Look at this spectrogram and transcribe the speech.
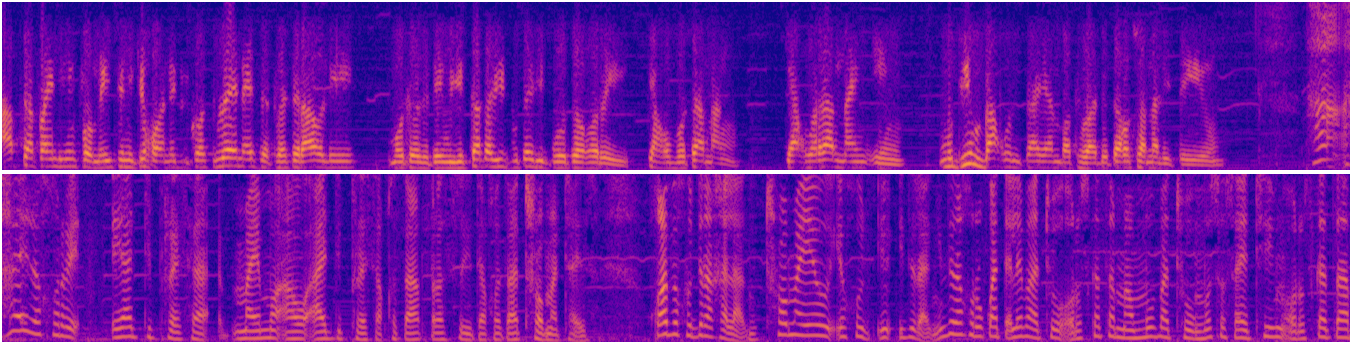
After finding information, because when as a person, I only motho the we start to iputsa dipotso gore ke a go botsa mang ke a mang eng modimo ba go ntsayang batho ba dota go tshwana le tseo ha ha ile a depressa maemo ao a depressa kgotsa a frustrata kgotsa a traumatizer go abe go diragalang trauma eo e e e dirang e dira gore o kwatele batho or o se ka tsamaya mo bathong mo societyng or o se ka tsa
